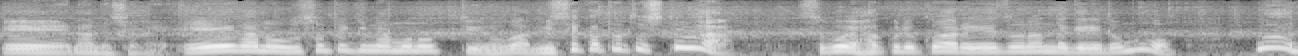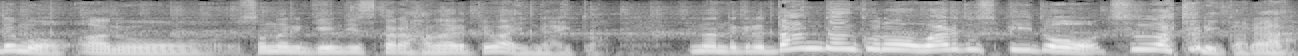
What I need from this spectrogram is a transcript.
えー、なんでしょうね映画の嘘的なものっていうのは見せ方としてはすごい迫力ある映像なんだけれどもまあでもあのそんなに現実から離れてはいないと。なんだけどだんだんこのワイルドスピード2あたりから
